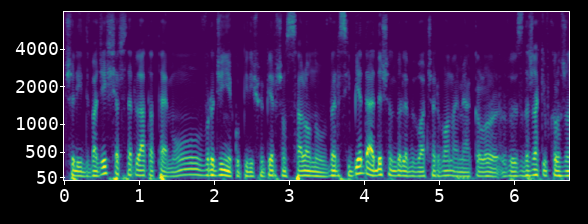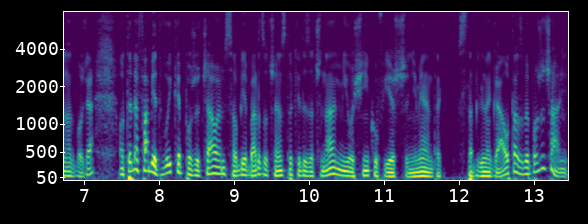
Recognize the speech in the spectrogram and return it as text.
czyli 24 lata temu w rodzinie kupiliśmy pierwszą z salonu w wersji Bieda Edition, byleby była czerwona miała kolor, zderzaki w kolorze nadwozia. O tyle Fabię dwójkę pożyczałem sobie bardzo często, kiedy zaczynałem miłośników i jeszcze nie miałem tak stabilnego auta z wypożyczalni.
